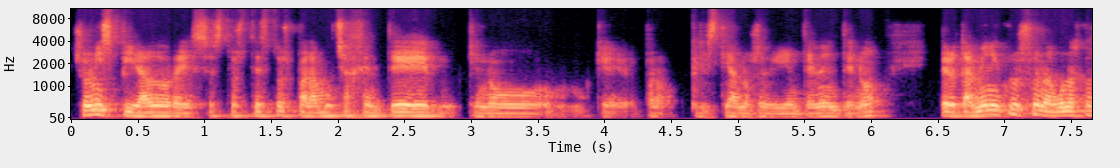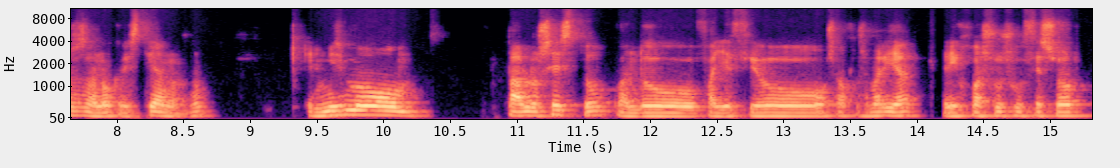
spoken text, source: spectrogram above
son inspiradores estos textos para mucha gente que no, que, bueno, cristianos evidentemente, ¿no? Pero también incluso en algunas cosas a no cristianos, ¿no? El mismo Pablo VI, cuando falleció San José María, le dijo a su sucesor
